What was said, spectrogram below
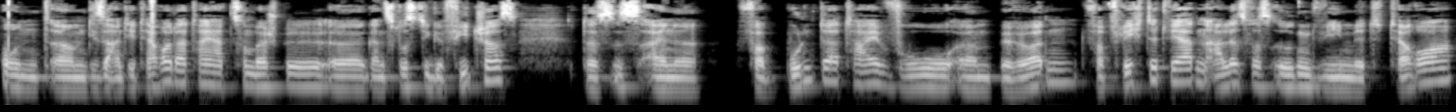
Und ähm, diese Antiterror-Datei hat zum Beispiel äh, ganz lustige Features. Das ist eine Verbunddatei, wo ähm, Behörden verpflichtet werden, alles, was irgendwie mit Terror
